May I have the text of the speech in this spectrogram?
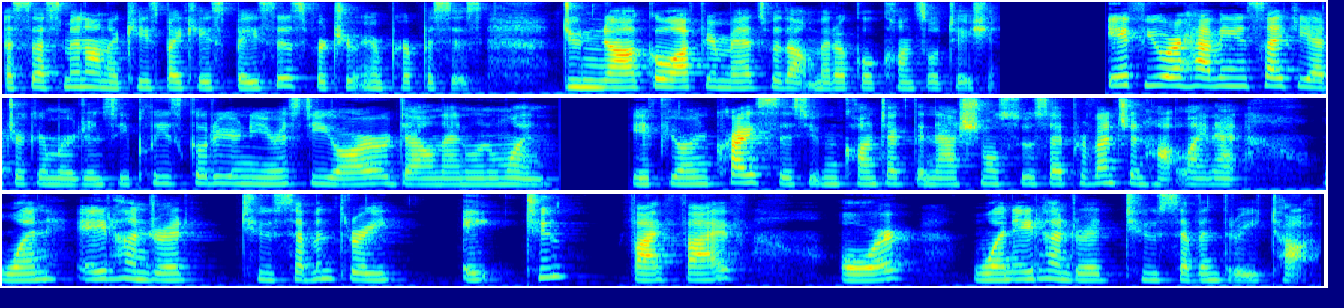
assessment on a case by case basis for treatment purposes. Do not go off your meds without medical consultation. If you are having a psychiatric emergency, please go to your nearest ER or dial 911. If you're in crisis, you can contact the National Suicide Prevention Hotline at 1 800 273 8255 or 1 800 273 TALK.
